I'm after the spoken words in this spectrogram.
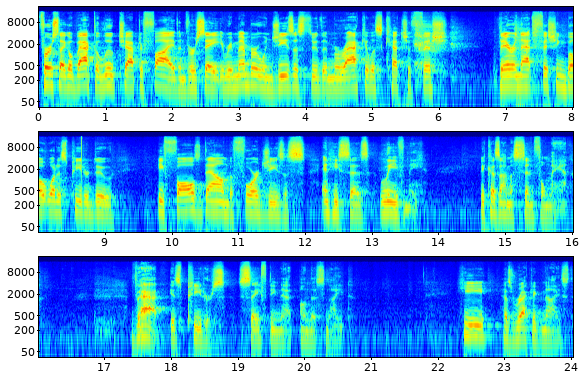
First, I go back to Luke chapter 5 and verse 8. You remember when Jesus, through the miraculous catch of fish, there in that fishing boat, what does Peter do? He falls down before Jesus and he says, Leave me, because I'm a sinful man. That is Peter's safety net on this night. He has recognized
